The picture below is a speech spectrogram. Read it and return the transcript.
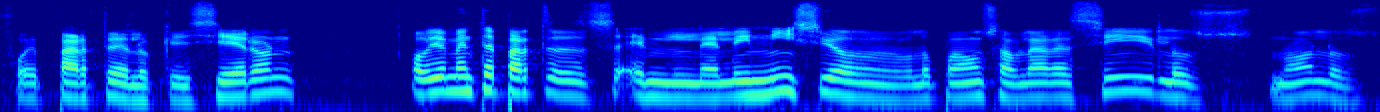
fue parte de lo que hicieron. Obviamente parte en el inicio lo podemos hablar así, los no los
